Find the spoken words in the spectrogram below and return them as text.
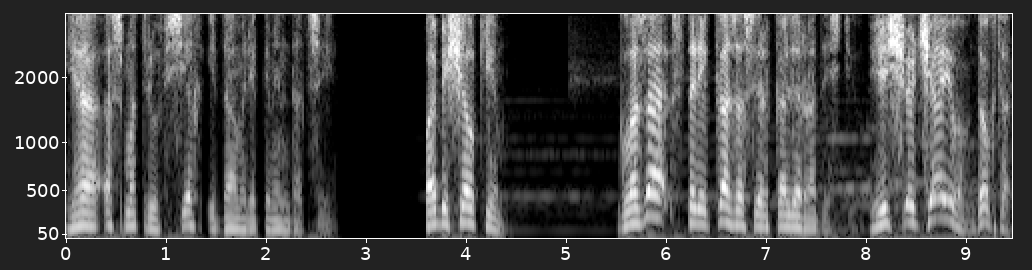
Я осмотрю всех и дам рекомендации. Пообещал Ким. Глаза старика засверкали радостью. «Еще чаю, доктор?»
